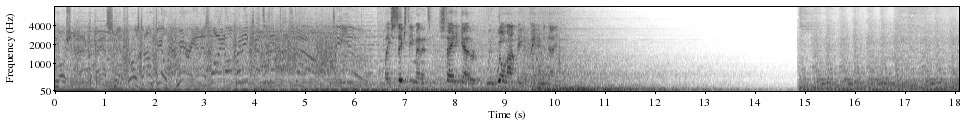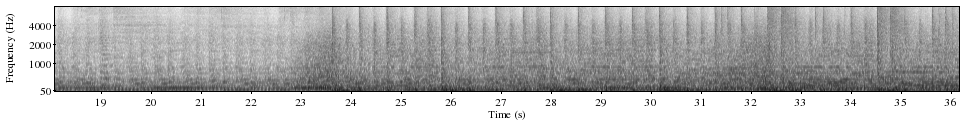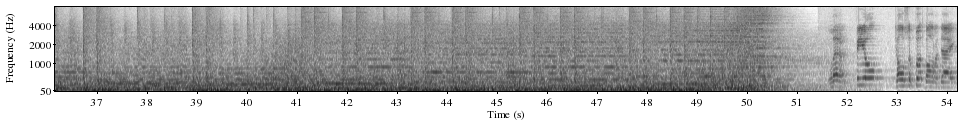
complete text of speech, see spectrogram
in motion. Back to pass. Smith throws downfield. Marion is wide open. He catches it. Touchdown. TU. Play 60 minutes. Stay together. We will not be defeated today. Feel Tulsa football today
